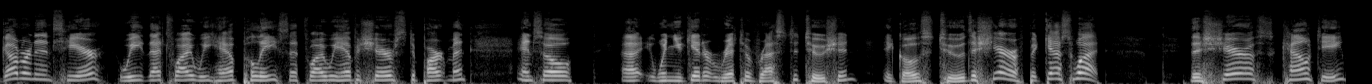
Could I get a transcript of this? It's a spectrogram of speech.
governance here. We that's why we have police. That's why we have a sheriff's department. And so uh, when you get a writ of restitution, it goes to the sheriff. But guess what? The sheriff's county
